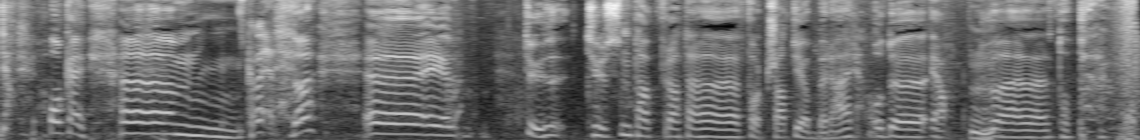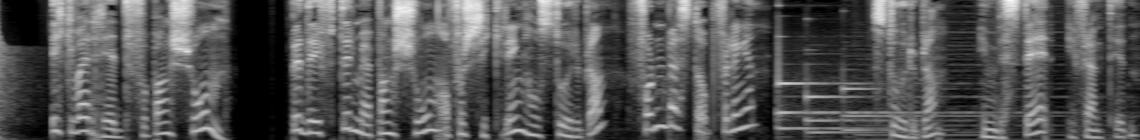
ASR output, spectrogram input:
Ja, ok. Um, Kom igjen. da, uh, tu, tusen takk for at jeg fortsatt jobber her. Og du, ja, du er topp. Ikke vær redd for pensjon. Bedrifter med pensjon og forsikring hos Storebrand får den beste oppfølgingen. Storebrand invester i fremtiden.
